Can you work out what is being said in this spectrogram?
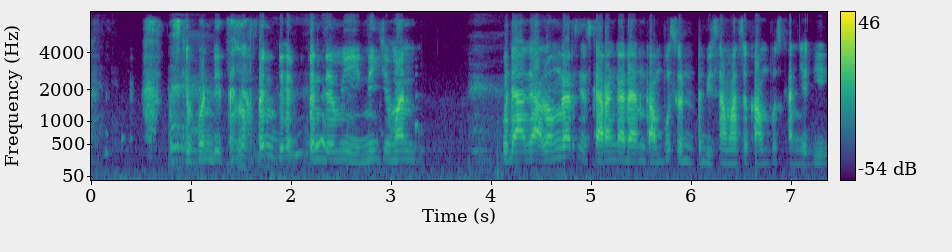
Meskipun di tengah pande- pandemi ini cuman udah agak longgar sih. Sekarang keadaan kampus udah bisa masuk kampus kan jadi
